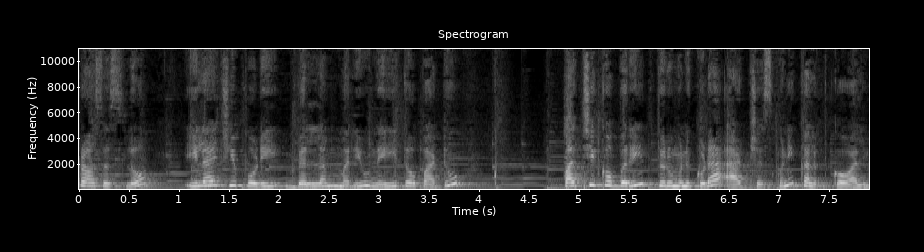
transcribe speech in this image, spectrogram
ప్రాసెస్లో ఇలాచీ పొడి బెల్లం మరియు నెయ్యితో పాటు పచ్చి కొబ్బరి తురుమును కూడా యాడ్ చేసుకుని కలుపుకోవాలి.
